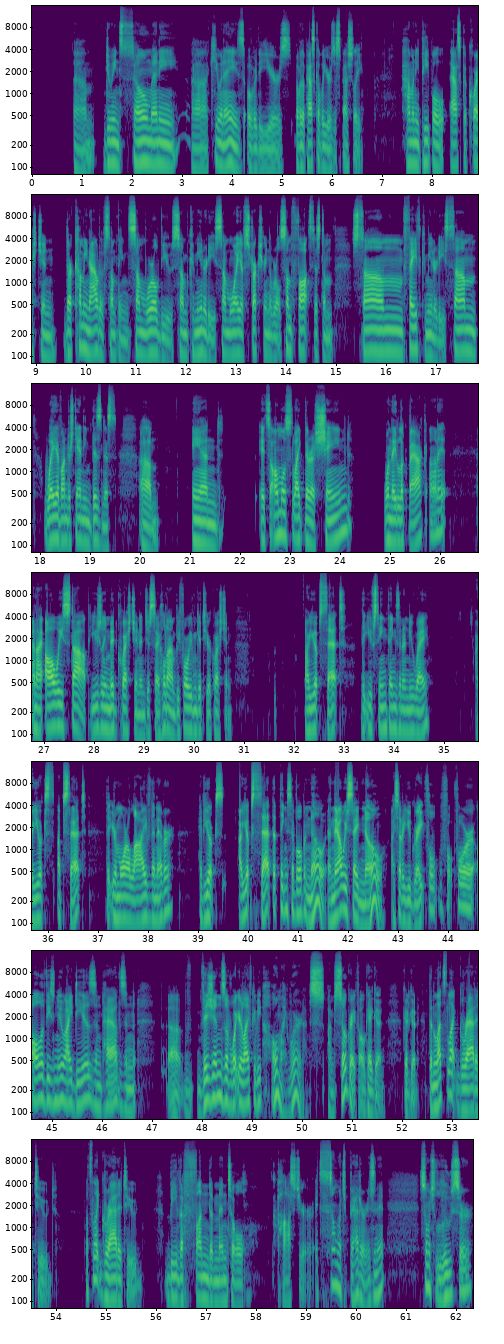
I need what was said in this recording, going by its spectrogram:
um, doing so many uh, Q and A's over the years, over the past couple years especially. How many people ask a question? They're coming out of something, some worldview, some community, some way of structuring the world, some thought system, some faith community, some way of understanding business, um, and it's almost like they're ashamed when they look back on it and I always stop, usually mid question, and just say, hold on, before we even get to your question. Are you upset that you've seen things in a new way? Are you ex- upset that you're more alive than ever? Have you ex- are you upset that things have opened? No. And they always say no. I said, are you grateful for, for all of these new ideas and paths and uh, visions of what your life could be? Oh my word, I'm so, I'm so grateful. Okay, good, good, good. Then let's let gratitude, let's let gratitude be the fundamental posture. It's so much better, isn't it? So much looser.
